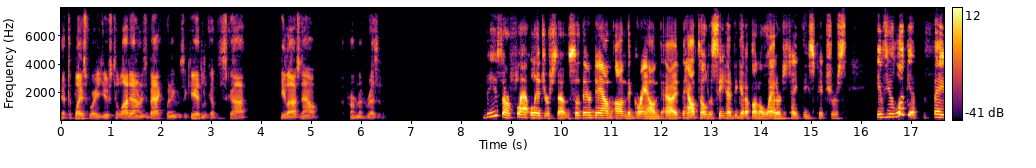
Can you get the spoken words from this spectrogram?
at the place where he used to lie down on his back when he was a kid, look up at the sky, he lies now a permanent resident. These are flat ledger stones, so they're down on the ground. Uh, Hal told us he had to get up on a ladder to take these pictures. If you look at Fay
